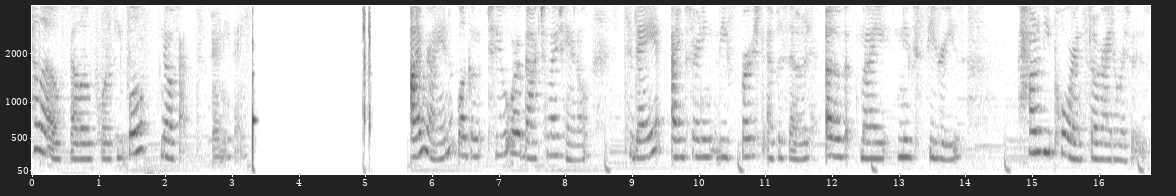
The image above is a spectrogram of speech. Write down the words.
Hello, fellow poor people. No offense or anything. I'm Ryan. Welcome to or back to my channel. Today I'm starting the first episode of my new series, How to Be Poor and Still Ride Horses.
